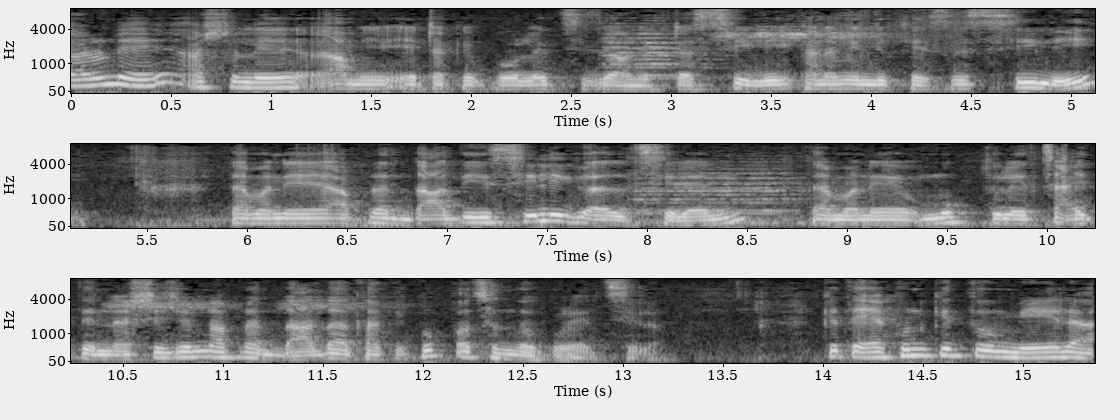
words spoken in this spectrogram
কারণে আসলে আমি এটাকে বলেছি যে অনেকটা সিলি এখানে আমি লিখেছি সিলি তার মানে আপনার দাদি সিলি গার্ল ছিলেন, তার মানে মুখ তুলে চাইতেন না, সেজন্য আপনার দাদা তাকে খুব পছন্দ করেছিল। কিন্তু এখন কিন্তু মেয়েরা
